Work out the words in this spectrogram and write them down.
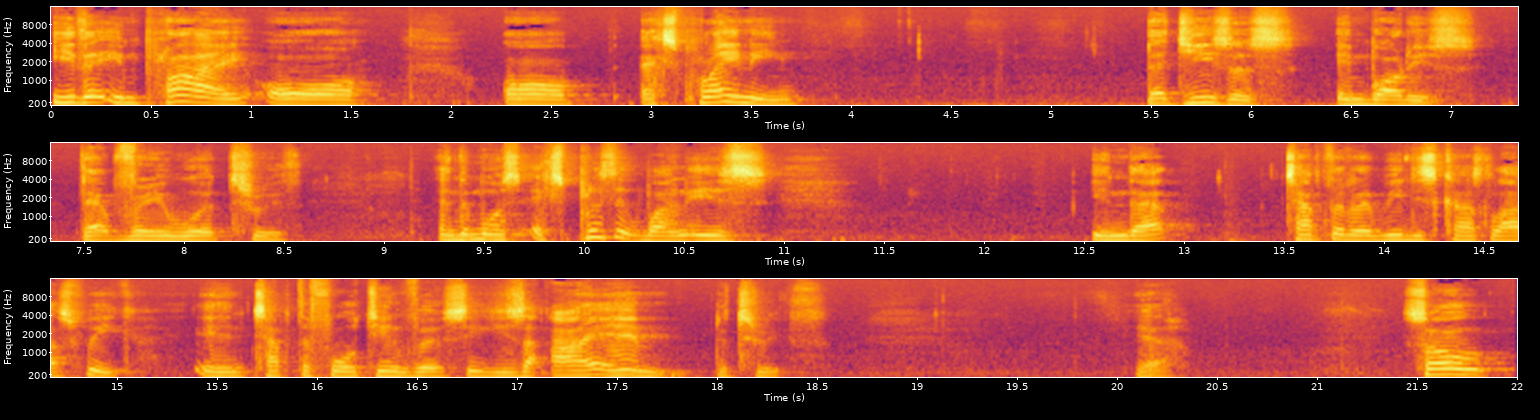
either imply or, or explaining that Jesus embodies that very word truth. And the most explicit one is in that chapter that we discussed last week, in chapter 14, verse 6, he said, I am the truth. Yeah. So,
